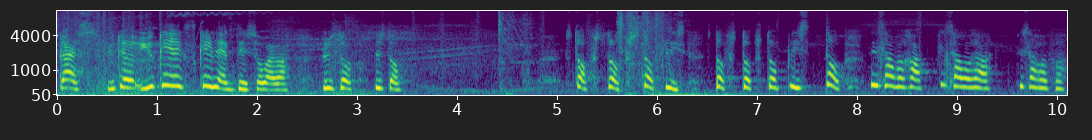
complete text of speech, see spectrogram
Guys, you can you can escape like this, my god. Please stop, please stop. Stop, stop, stop, please. Stop, stop, stop, please stop. Please have a heart, please have a heart, please have a heart.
